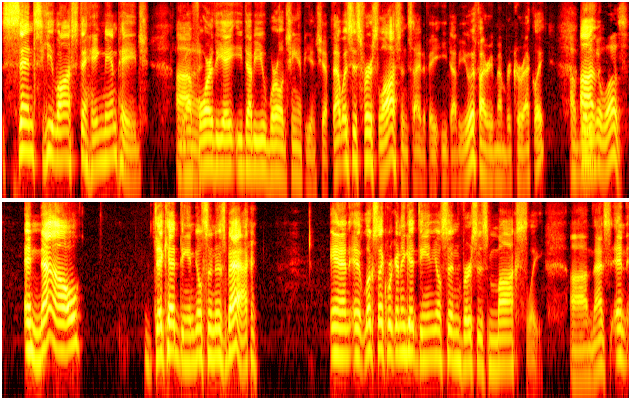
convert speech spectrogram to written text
since he lost to Hangman Page uh, Right. for the AEW World Championship. That was his first loss inside of AEW, if I remember correctly. I believe Uh, it was. And now, Dickhead Danielson is back, and it looks like we're going to get Danielson versus Moxley. Um, that's and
